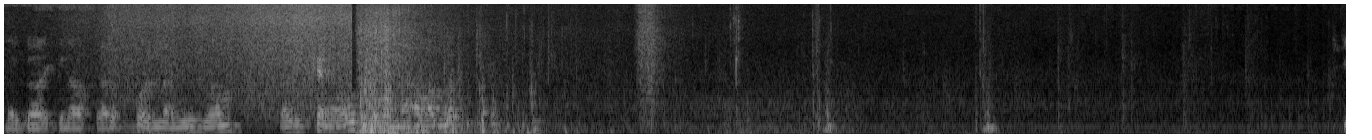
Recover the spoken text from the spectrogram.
Oh Gott, ich bin auch gerade voll langsam, weil ich keine Ausdauer mehr habe. Ich gehe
